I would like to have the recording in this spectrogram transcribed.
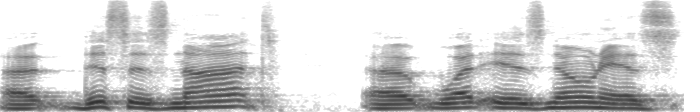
Uh, this is not uh, what is known as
